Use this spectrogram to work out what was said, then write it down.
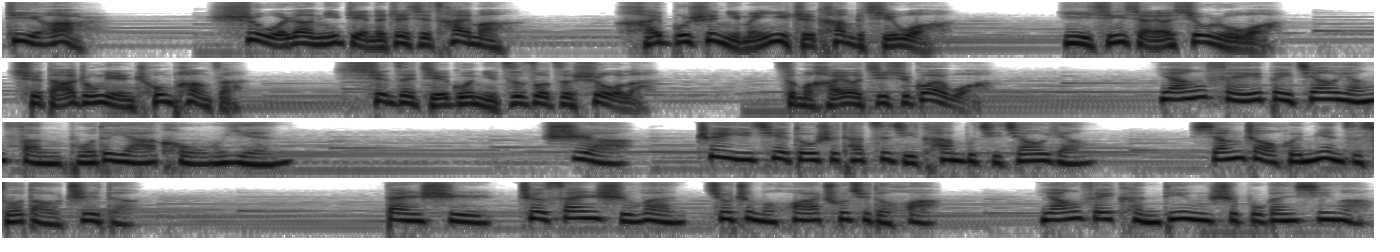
第二，是我让你点的这些菜吗？还不是你们一直看不起我，一心想要羞辱我，却打肿脸充胖子。现在结果你自作自受了，怎么还要继续怪我？”杨肥被骄阳反驳的哑口无言。是啊，这一切都是他自己看不起骄阳。想找回面子所导致的，但是这三十万就这么花出去的话，杨肥肯定是不甘心啊！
